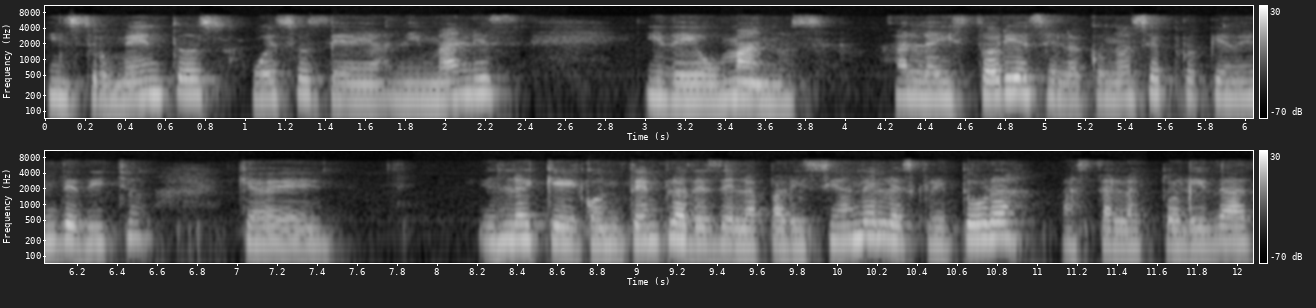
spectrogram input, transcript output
instrumentos, huesos de animales y de humanos, a la historia se la conoce propiamente dicho, que eh, es la que contempla desde la aparición de la escritura hasta la actualidad.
